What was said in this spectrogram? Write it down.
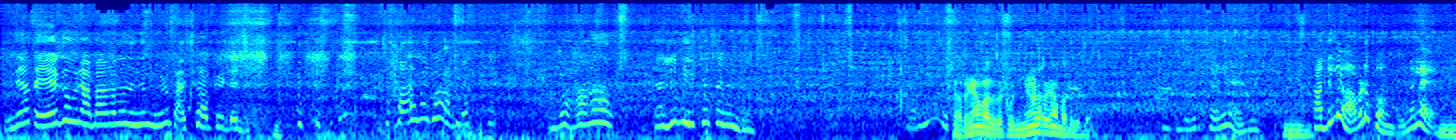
ഇതിനകത്ത് ഏക ഒരു അപാകത നിന്ന് മുഴുവൻ പശു ആപ്പിയിട്ട് ചാണകം. തലയിൽ ഇരിക്കാൻ സ്ഥലമുണ്ടോ ഇറങ്ങാൻ പറ്റില്ല കുഞ്ഞുങ്ങൾ ഇറങ്ങാൻ പറ്റത്തില്ല. അതിലോ അവിടെ ഉം.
